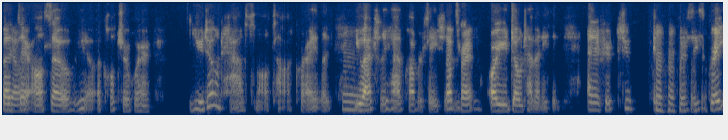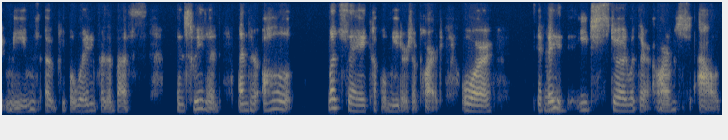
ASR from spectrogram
But yeah. they're also, you know, a culture where you don't have small talk, right? Like mm. you actually have conversations. That's right. Or you don't have anything. And if you're too, if there's these great memes of people waiting for the bus in Sweden, and they're all, let's say, a couple meters apart, or if mm. they each stood with their arms out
